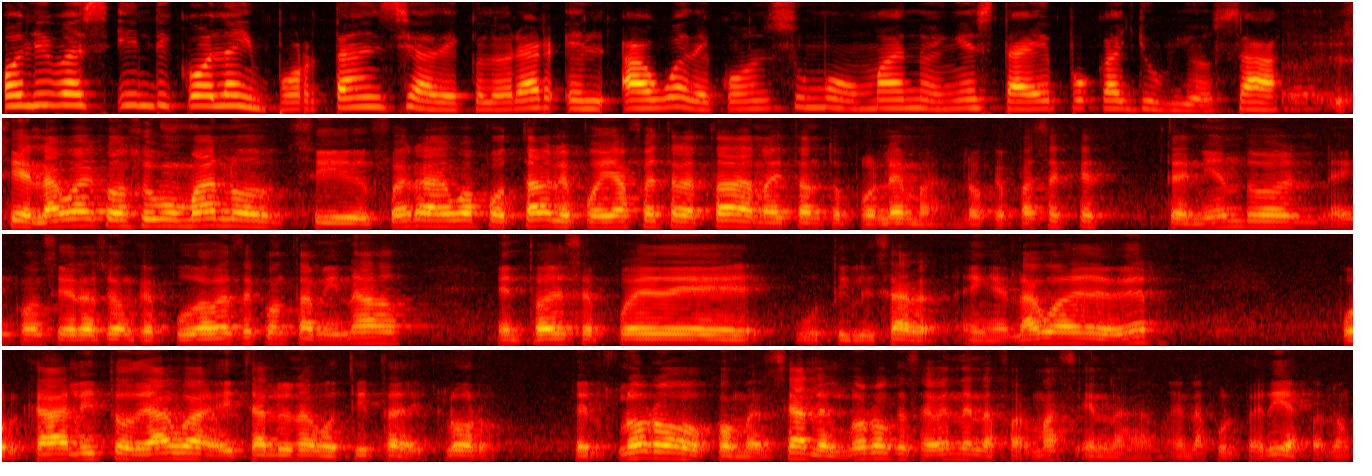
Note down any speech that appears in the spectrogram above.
Olivas indicó la importancia de clorar el agua de consumo humano en esta época lluviosa. Si el agua de consumo humano, si fuera agua potable, pues ya fue tratada, no hay tanto problema. Lo que pasa es que teniendo en consideración que pudo haberse contaminado, entonces se puede utilizar en el agua de beber, por cada litro de agua, echarle una gotita de cloro del cloro comercial, el cloro que se vende en la farmacia, en la, en la pulpería, perdón.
